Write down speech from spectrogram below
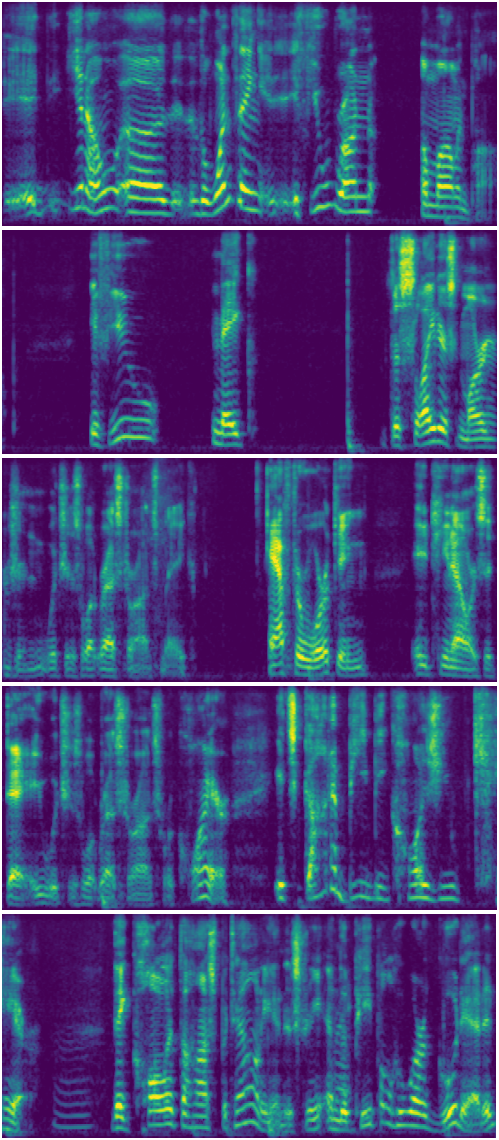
it, you know, uh, the one thing, if you run a mom and pop, if you make the slightest margin, which is what restaurants make, after working 18 hours a day, which is what restaurants require, it's got to be because you care. Mm. They call it the hospitality industry, and right. the people who are good at it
